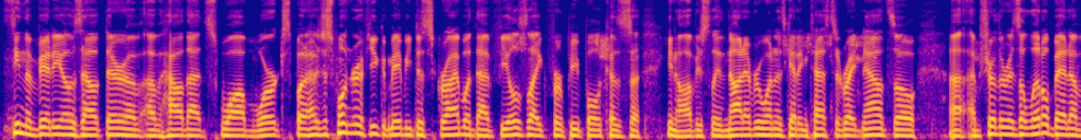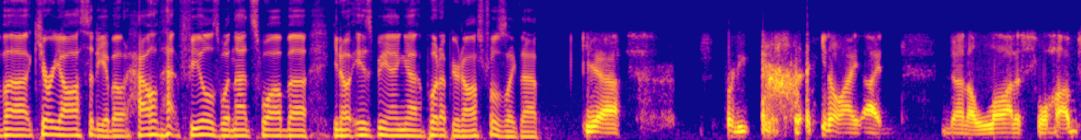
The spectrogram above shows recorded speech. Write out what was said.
seen the videos out there of, of how that swab works. But I just wonder if you could maybe describe what that feels like for people, because uh, you know, obviously, not everyone is getting tested right now. So uh, I'm sure there is a little bit of uh, curiosity about how that feels when that swab, uh, you know, is being put up your nostrils like that. Yeah, pretty. you know, I. I done a lot of swabs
